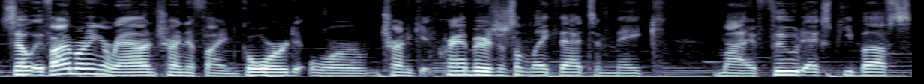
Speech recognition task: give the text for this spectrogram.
So if I'm running around trying to find gourd or trying to get cranberries or something like that to make my food XP buffs,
